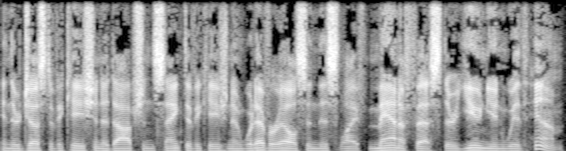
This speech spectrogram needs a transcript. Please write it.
in their justification, adoption, sanctification, and whatever else in this life manifest their union with him.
